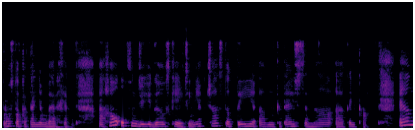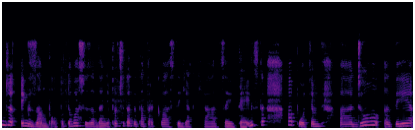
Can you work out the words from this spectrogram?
просто катанням верхи. How often do you go skating? Як часто ти катаєшся на коньках? And example, тобто ваше завдання прочитати та перекласти, як я цей текст, а потім do the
